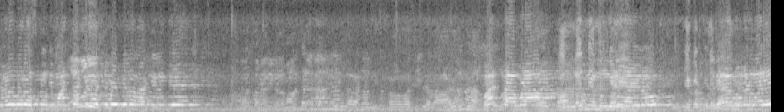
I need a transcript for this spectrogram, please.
ત્રણ વર્ષથી માનતા કેટલા સમય પહેલા રાખેલી છે. માનતા હમણાં ઘરે આવેલો. ગયા મંગળવારે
